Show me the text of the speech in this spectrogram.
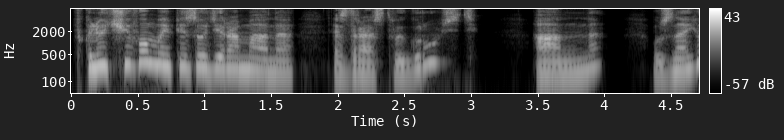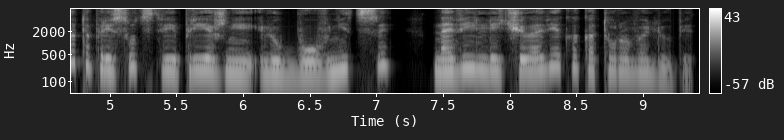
В ключевом эпизоде романа «Здравствуй, грусть» Анна узнает о присутствии прежней любовницы на вилле человека, которого любит.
